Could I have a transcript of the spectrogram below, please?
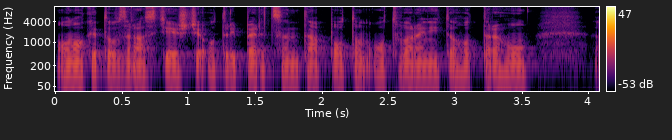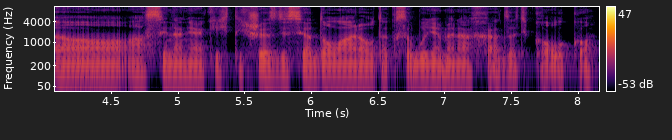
Ono keď to vzrastie ešte o 3% po tom otvorení toho trhu, uh, asi na nejakých tých 60 dolárov, tak sa budeme nachádzať koľko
